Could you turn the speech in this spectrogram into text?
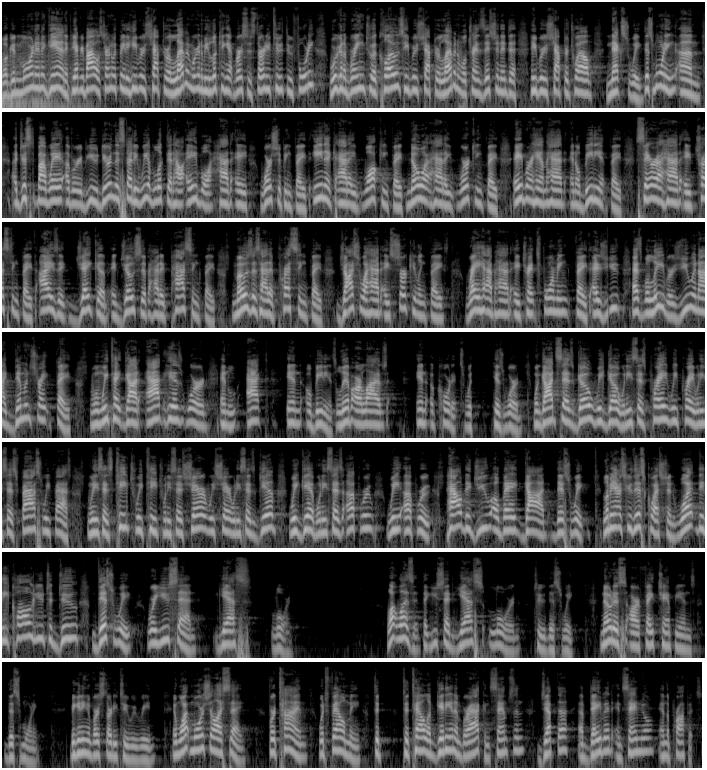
Well, good morning again. If you have your Bibles, turn with me to Hebrews chapter 11. We're going to be looking at verses 32 through 40. We're going to bring to a close Hebrews chapter 11, and we'll transition into Hebrews chapter 12 next week. This morning, um, uh, just by way of a review, during this study, we have looked at how Abel had a worshiping faith, Enoch had a walking faith, Noah had a working faith, Abraham had an obedient faith, Sarah had a trusting faith, Isaac, Jacob, and Joseph had a passing faith, Moses had a pressing faith, Joshua had a circling faith. Rahab had a transforming faith. As you as believers, you and I demonstrate faith when we take God at His word and act in obedience, live our lives in accordance with His word. When God says go, we go. When He says pray, we pray. When He says fast, we fast. When He says teach, we teach. When He says share, we share. When He says give, we give. When He says uproot, we uproot. How did you obey God this week? Let me ask you this question What did He call you to do this week where you said, Yes, Lord? What was it that you said, Yes, Lord, to this week? Notice our faith champions this morning. Beginning in verse 32, we read, And what more shall I say? For time would fail me to, to tell of Gideon and Barak and Samson, Jephthah, of David and Samuel and the prophets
